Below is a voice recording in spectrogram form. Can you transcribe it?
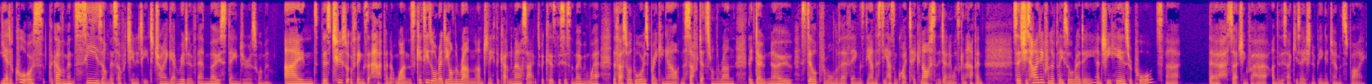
Yet, of course, the government seize on this opportunity to try and get rid of their most dangerous woman. And there's two sort of things that happen at once. Kitty's already on the run underneath the Cat and Mouse Act because this is the moment where the First World War is breaking out and the suffragettes are on the run. They don't know, still from all of their things. The amnesty hasn't quite taken off, so they don't know what's going to happen. So she's hiding from the police already, and she hears reports that they're searching for her under this accusation of being a German spy.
